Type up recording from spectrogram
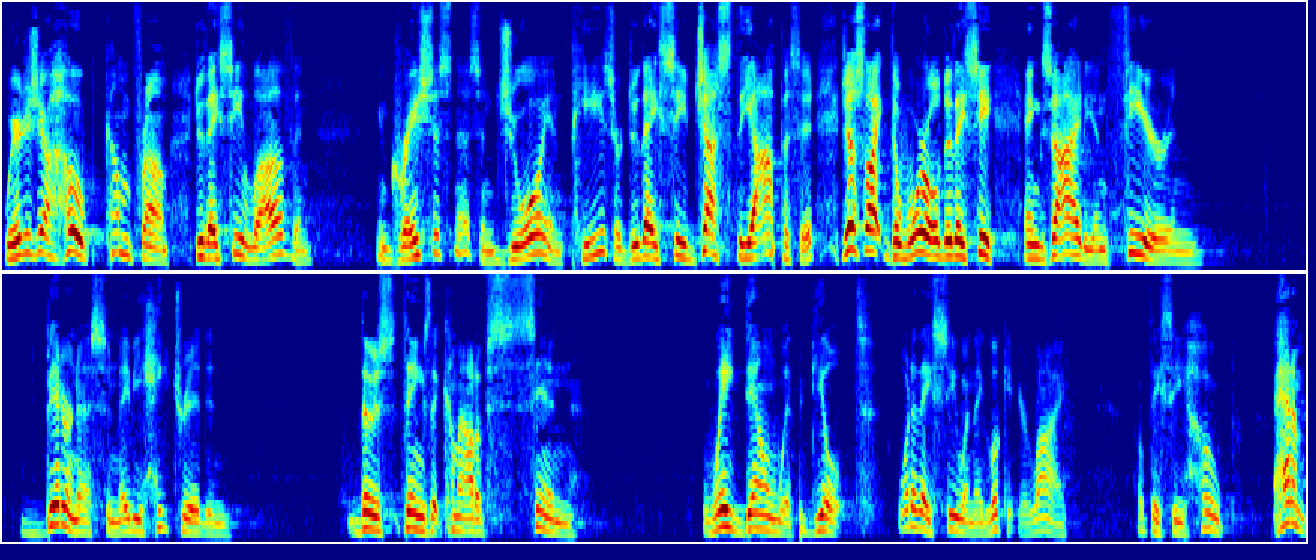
where does your hope come from? Do they see love and, and graciousness and joy and peace, or do they see just the opposite? Just like the world, do they see anxiety and fear and bitterness and maybe hatred and those things that come out of sin, weighed down with guilt? What do they see when they look at your life? I Hope they see hope Adam,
